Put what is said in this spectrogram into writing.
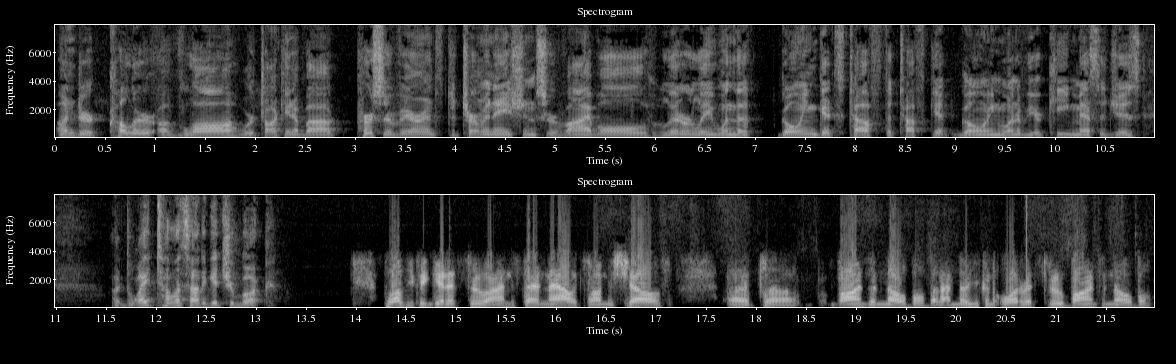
Under Color of Law. We're talking about perseverance, determination, survival. Literally, when the going gets tough, the tough get going. One of your key messages. Uh, Dwight, tell us how to get your book. Well, you can get it through. I understand now it's on the shelves at uh, Barnes and Noble, but I know you can order it through Barnes and Noble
